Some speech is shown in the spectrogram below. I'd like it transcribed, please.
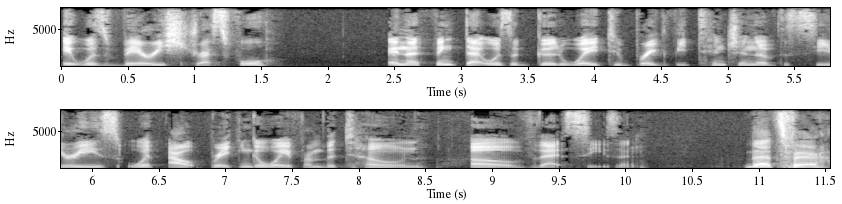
it was very stressful. And I think that was a good way to break the tension of the series without breaking away from the tone of that season. That's fair.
